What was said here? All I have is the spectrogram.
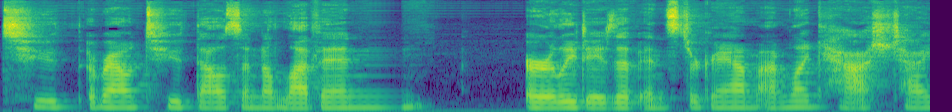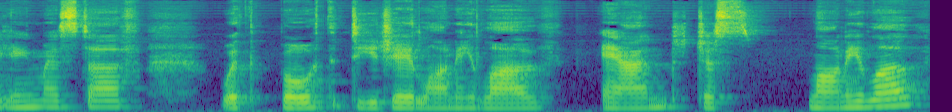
two, around 2011, early days of Instagram. I'm like hashtagging my stuff with both DJ Lani Love and just Lani Love.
